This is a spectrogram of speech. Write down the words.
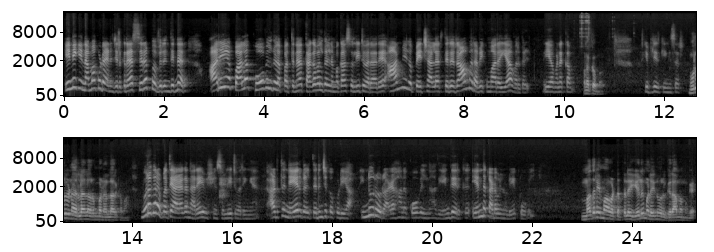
இன்னைக்கு நம்ம கூட இணைஞ்சிருக்கிற சிறப்பு விருந்தினர் அரிய பல கோவில்களை பத்தின தகவல்கள் நமக்காக சொல்லிட்டு வராரு. ஆன்மீக பேச்சாளர் திரு ராம ரவிக்குமார் ஐயா அவர்கள். ஐயா வணக்கம். வணக்கம்மா. எப்படி இருக்கீங்க சார்? முருகன் அருளால ரொம்ப நல்லா இருக்கம்மா. முருகரை பத்தி அழகா நிறைய விஷயம் சொல்லிட்டு வரீங்க. அடுத்து நேயர்கள் தெரிஞ்சுக்கக்கூடிய இன்னொரு ஒரு அழகான கோவில்னா அது எங்க இருக்கு? எந்த கடவுளுடைய கோவில்? மதுரை மாவட்டத்துல எழுமலைன்னு ஒரு கிராமம்ங்க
